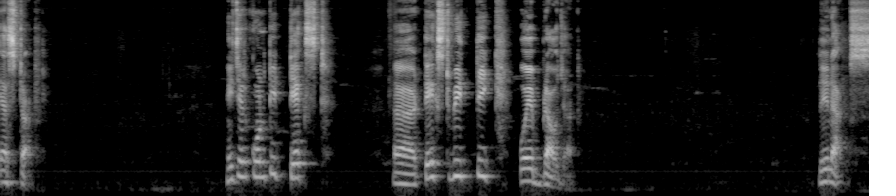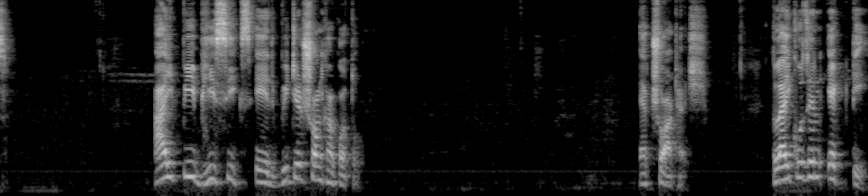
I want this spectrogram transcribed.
এস্টার। নিচের কোনটি টেক্সট টেক্সট ভিত্তিক web browser? Linux IPv six এর বিটের সংখ্যা কত? একশো আঠাশ। গ্লাইকোজেন একটি।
